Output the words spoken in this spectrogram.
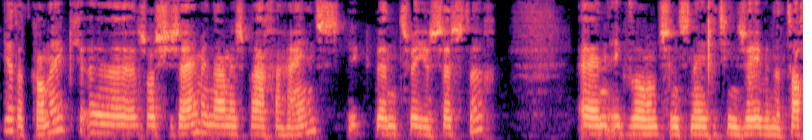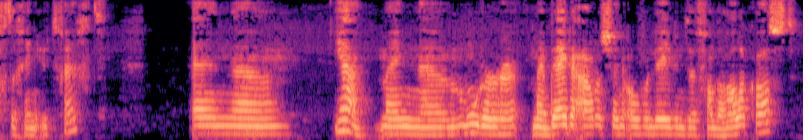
Ja, dat kan ik. zoals je zei, mijn naam is Braga Heinz. Ik ben 62. En ik woon sinds 1987 in Utrecht. En ja, mijn moeder, mijn beide ouders zijn overlevenden van de Holocaust.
